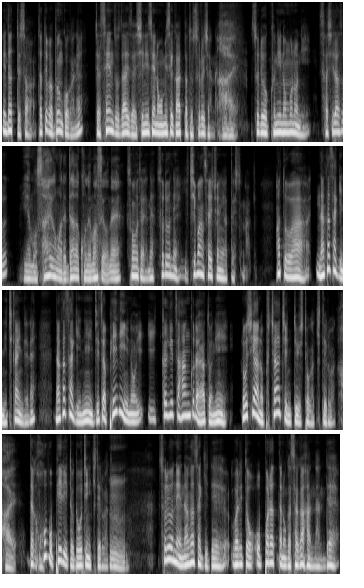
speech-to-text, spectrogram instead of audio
えだってさ例えば文庫がねじゃあ先祖代々老舗のお店があったとするじゃないはい。それを国のものに差し出す？いやもう最後までだだこねますよね。そうだよね。それをね、一番最初にやった人なわけ。あとは、長崎に近いんでね、長崎に実はペリーの1ヶ月半ぐらい後に、ロシアのプチャーチンっていう人が来てるわけ。はい。だからほぼペリーと同時に来てるわけ。うん。それをね、長崎で割と追っ払ったのが佐賀藩なんで、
